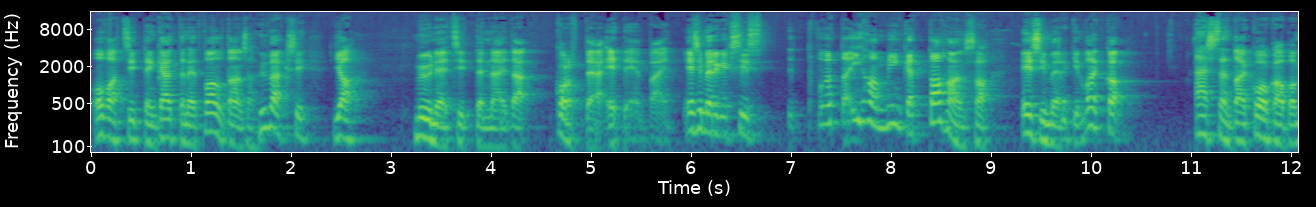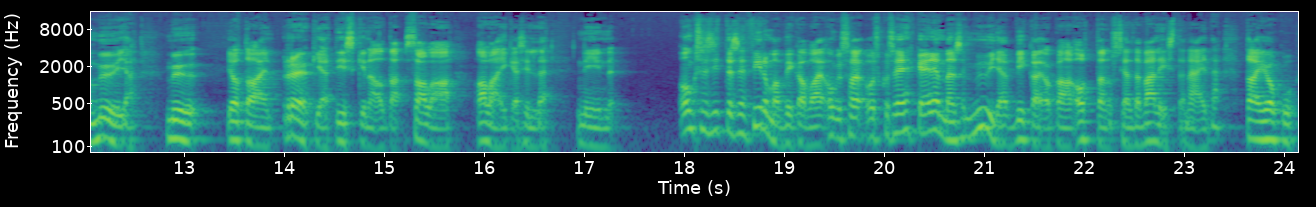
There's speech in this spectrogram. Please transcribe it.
ovat sitten käyttäneet valtaansa hyväksi ja myyneet sitten näitä kortteja eteenpäin. Esimerkiksi siis voi ottaa ihan minkä tahansa esimerkin, vaikka S tai K-kaupan myyjä myy jotain röökiä tiskin alta salaa alaikäisille, niin onko se sitten se firman vika vai onko se, olisiko se ehkä enemmän se myyjän vika, joka on ottanut sieltä välistä näitä, tai joku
